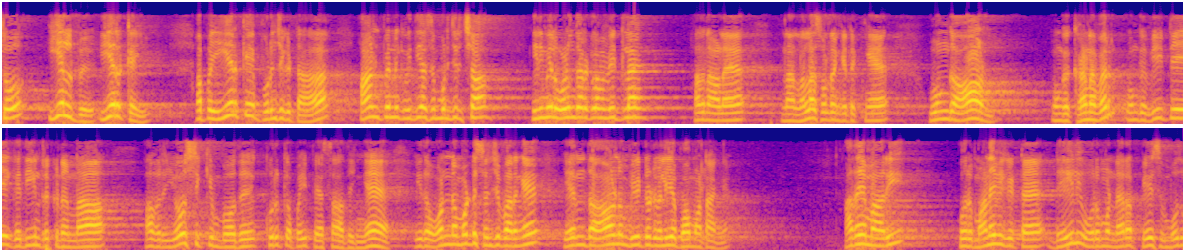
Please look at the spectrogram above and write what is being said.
சோ இயல்பு இயற்கை. அப்ப இயற்கையை புரிஞ்சுக்கிட்டா ஆண் பெண்ணுக்கு வித்தியாசம் புரிஞ்சிருச்சா? இனிமேல் ஒழுங்கா இருக்கலாமா வீட்டுல? அதனால நான் நல்லா சொல்றேன் கேட்டுக்கங்க. உங்க ஆண் உங்க கணவர் உங்க வீட்டே கதின்னு இருக்கணும்னா அவர் யோசிக்கும் போது குறுக்க போய் பேசாதீங்க. இதை ஒன்றை மட்டும் செஞ்சு பாருங்க எந்த ஆணும் வீட்டோட வெளியே போக மாட்டாங்க. அதே மாதிரி ஒரு மனைவி கிட்ட டெய்லி ஒரு மணி நேரம் பேசும்போது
